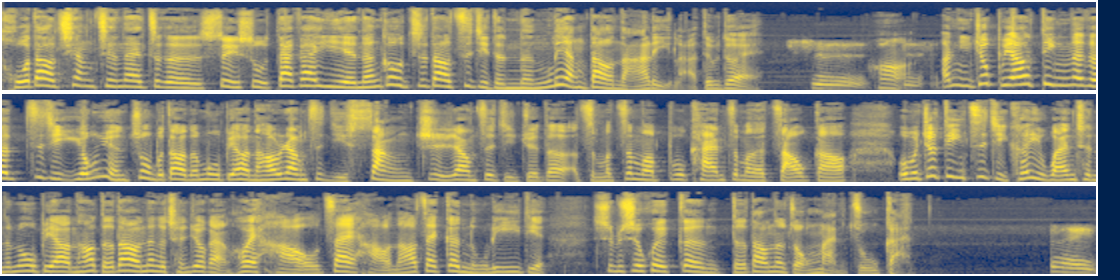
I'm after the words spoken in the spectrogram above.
活到像现在这个岁数，大概也能够知道自己的能量到哪里了，对不对？是哈啊，你就不要定那个自己永远做不到的目标，然后让自己丧志，让自己觉得怎么这么不堪，这么的糟糕。我们就定自己可以完成的目标，然后得到那个成就感会好再好，然后再更努力一点，是不是会更得到那种满足感？对，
